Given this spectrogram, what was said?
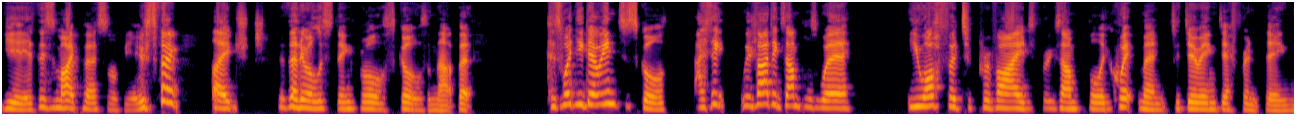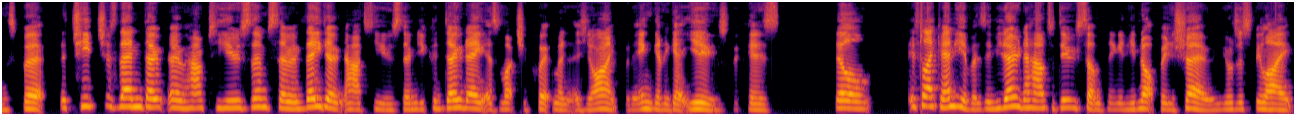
years. This is my personal view. So like, is anyone listening for all the schools and that? But because when you go into schools, I think we've had examples where you offer to provide, for example, equipment for doing different things, but the teachers then don't know how to use them. So if they don't know how to use them, you can donate as much equipment as you like, but it ain't going to get used because they'll, it's like any of us. If you don't know how to do something and you've not been shown, you'll just be like,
